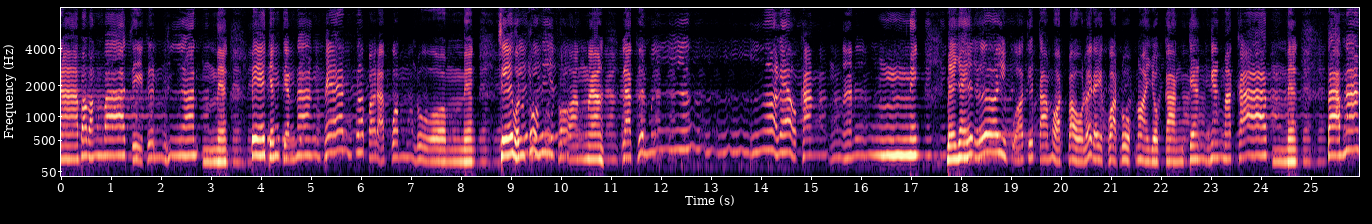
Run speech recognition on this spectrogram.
นาบะวังบาสิขึ้นเฮือนเนี่ยเปจึงเตียนนางแพงเพื่อประดับความรวมเนี่ยเสียบนทุ่งนี้ทองนะหลักขึ้นเมืองแล้วครั้งหนึ่ง แม่ใหญ่เอ้ยผัวติดตามหอดเป่าเลยได้ควาดลูกน้อยอยู่กลางแกงแงงมาครับหนึ่งตามนาง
